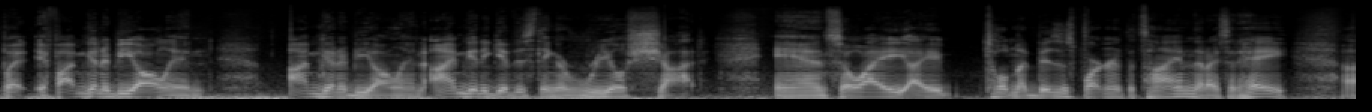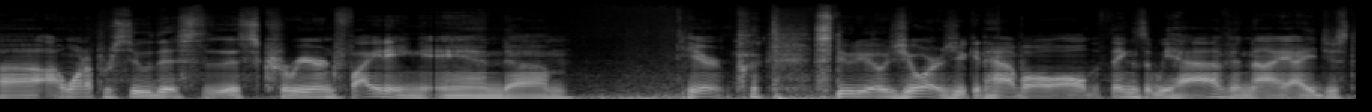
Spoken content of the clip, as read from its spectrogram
but if I'm to be all in, I'm to be all in. I'm to give this thing a real shot. And so I, I told my business partner at the time that I said, "Hey, uh, I want to pursue this this career in fighting, and um, here, studio is yours. You can have all all the things that we have, and I, I just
